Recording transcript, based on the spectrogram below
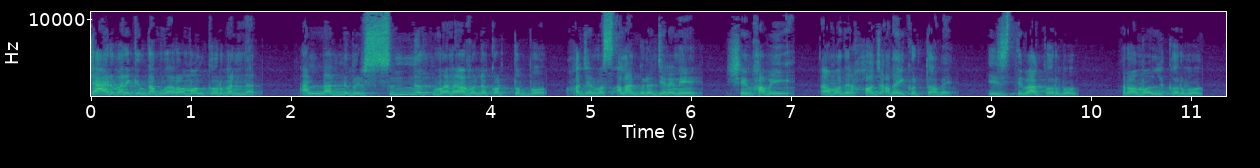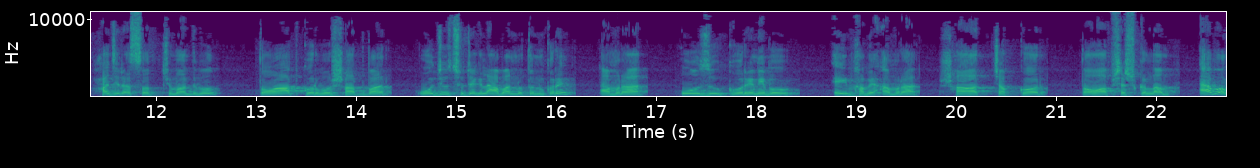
চারবারে কিন্তু আপনারা রমল করবেন না। আল্লাহ নবীর সুন্নত মানা হলো কর্তব্য। হজের মাস আলাহগুলো জেনে নিয়ে সেভাবেই আমাদের হজ আদায় করতে হবে। ইজতিবা করব, রমল করব, হজরা সব চুমা দেব তোয়াব করব সাতবার, অজু ছুটে গেলে আবার নতুন করে আমরা অজু করে নেব। এইভাবে আমরা সাত চক্কর তওয়াব শেষ করলাম এবং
